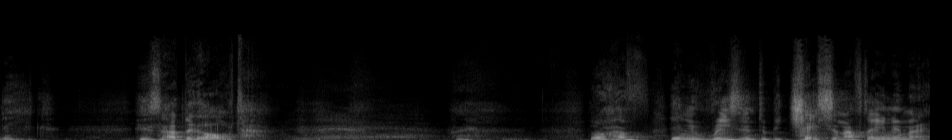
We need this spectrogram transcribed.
need is at the altar. You don't have any reason to be chasing after any man.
